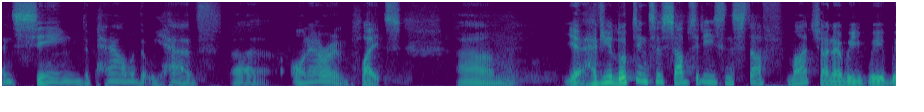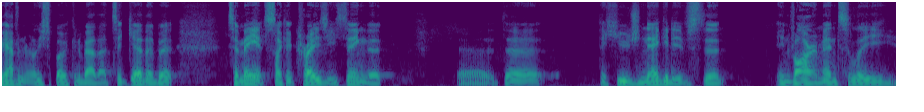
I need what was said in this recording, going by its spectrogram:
and seeing the power that we have uh, on our own plates. Um, yeah, have you looked into subsidies and stuff much? I know we, we we haven't really spoken about that together, but to me, it's like a crazy thing that uh, the the huge negatives that environmentally,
